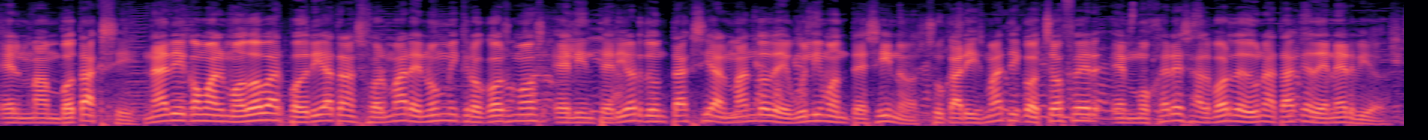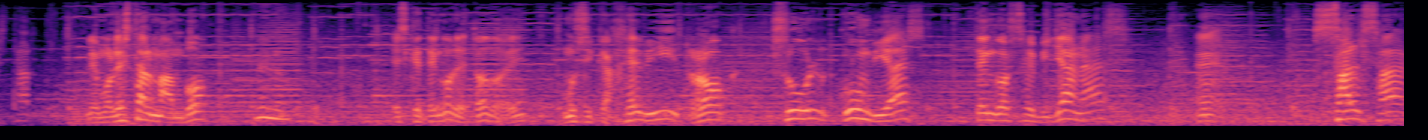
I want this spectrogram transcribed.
el Mambo Taxi. Nadie como Almodóvar podría transformar en un microcosmos el interior de un taxi al mando de Willy Montesinos, su carismático chofer en Mujeres al borde de un ataque de nervios. ¿Le molesta el mambo? Es que tengo de todo, ¿eh? Música heavy, rock, soul, cumbias, tengo sevillanas, eh, salsa,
